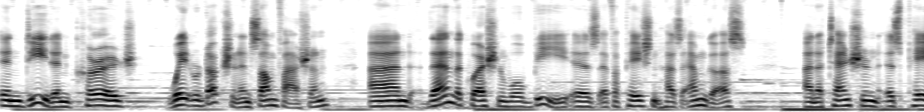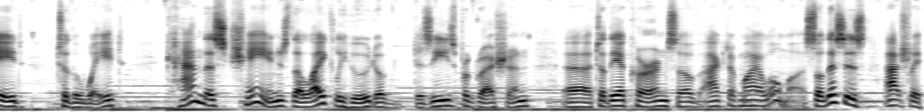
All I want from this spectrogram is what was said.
indeed encourage weight reduction in some fashion, and then the question will be is if a patient has MGUS and attention is paid to the weight, can this change the likelihood of disease progression uh, to the occurrence of active myeloma? So, this is actually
